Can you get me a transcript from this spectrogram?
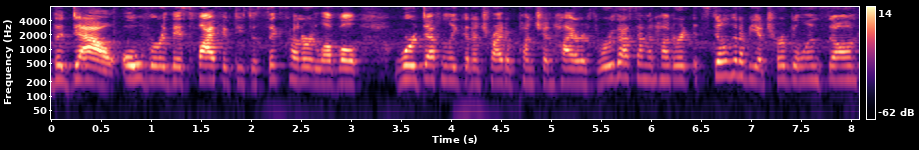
the Dow over this 550 to 600 level, we're definitely going to try to punch in higher through that 700. It's still going to be a turbulence zone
